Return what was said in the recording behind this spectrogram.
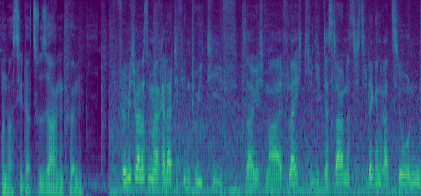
und was sie dazu sagen können. Für mich war das immer relativ intuitiv, sage ich mal. Vielleicht liegt das daran, dass ich zu der Generation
